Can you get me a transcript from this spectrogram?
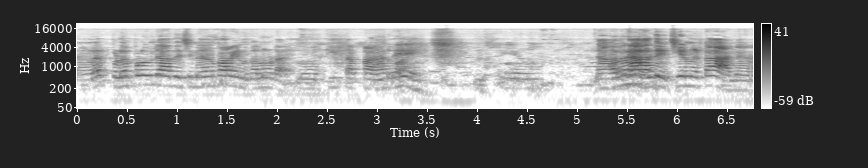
ഞങ്ങൾ എപ്പോഴും എപ്പോഴും രാധേച്ചിനെ പറയുന്നതാണ് ഇവിടെ. നോക്കി തട്ടാണ്ട് ഞങ്ങൾ രാധേച്ചിയാണ് കേട്ടാ. ഞാൻ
